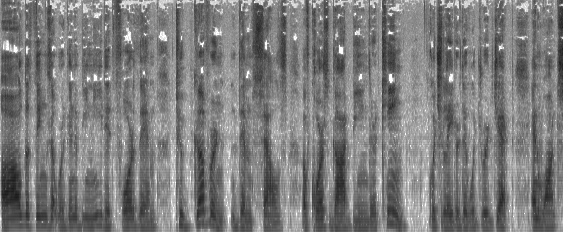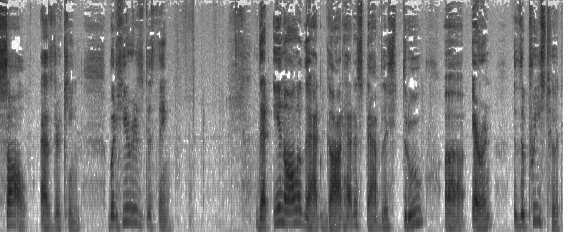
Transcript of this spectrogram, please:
all the things that were going to be needed for them to govern themselves of course god being their king which later they would reject and want Saul as their king. But here is the thing that in all of that, God had established through uh, Aaron the priesthood.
